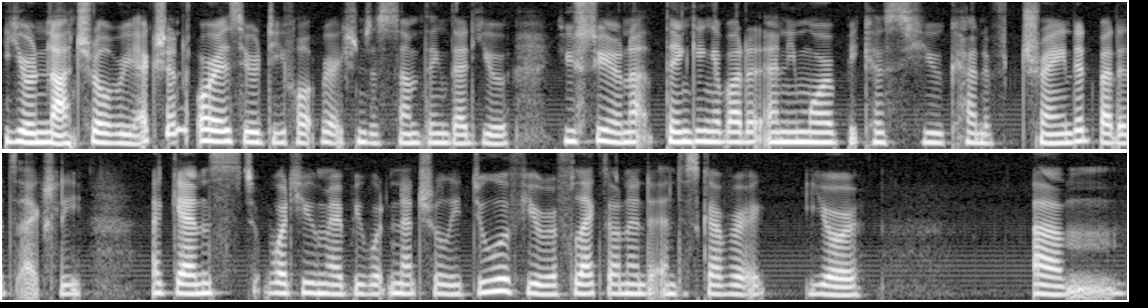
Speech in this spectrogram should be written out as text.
your natural reaction or is your default reaction just something that you used to you're not thinking about it anymore because you kind of trained it but it's actually against what you maybe would naturally do if you reflect on it and discover your um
